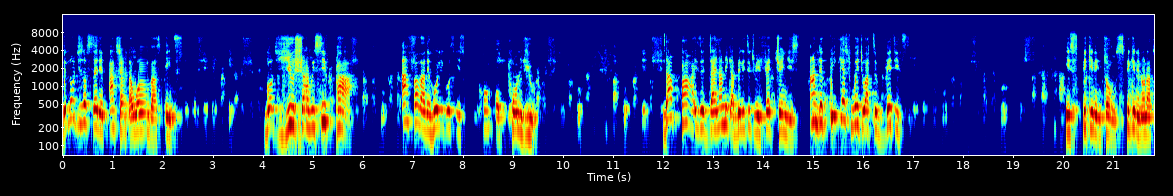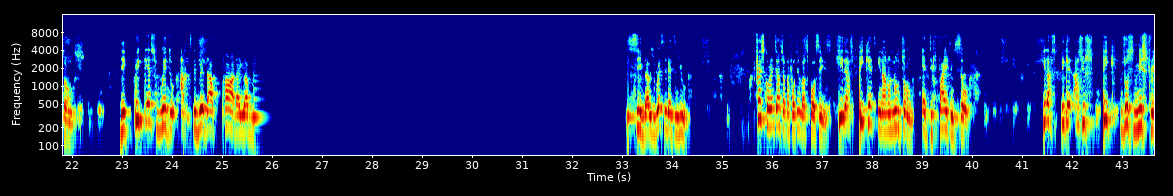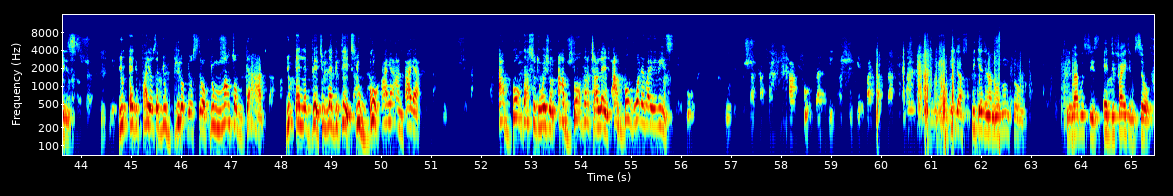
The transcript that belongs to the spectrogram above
The Lord Jesus said in Acts chapter 1, verse 8, But you shall receive power after that the Holy Ghost is come upon you. That power is a dynamic ability to effect changes, and the quickest way to activate it is speaking in tongues, speaking in other tongues. The quickest way to activate that power that you have received, that is resident in you. First Corinthians chapter 14, verse 4 says, He that speaketh in an unknown tongue edifieth himself. He that speaketh, as you speak those mysteries, you edify yourself, you build up yourself, you mount up guard, you elevate, you levitate, you go higher and higher. Above that situation, above that challenge, above whatever it is. He that speaketh in an unknown tongue, the Bible says, edified himself.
